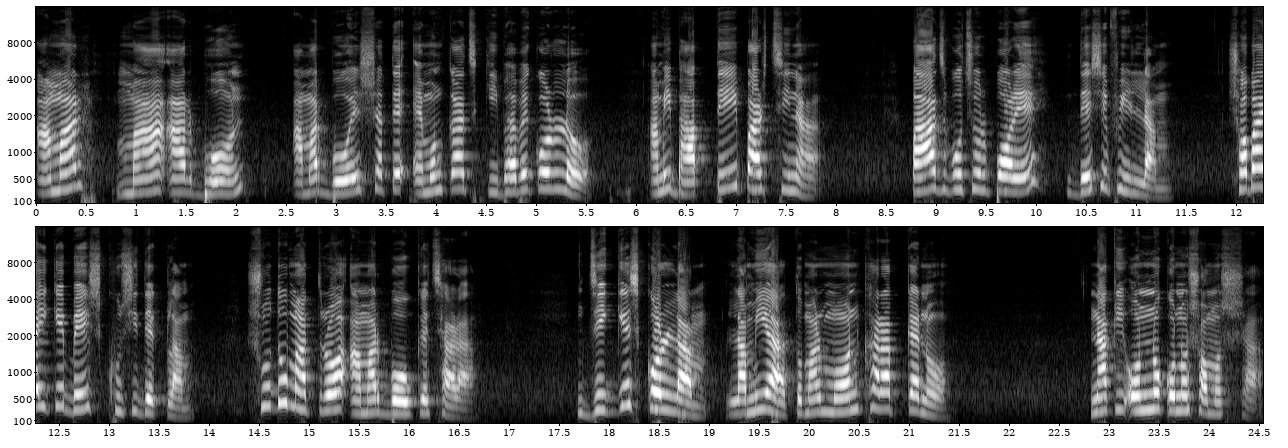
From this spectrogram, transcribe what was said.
আমার মা আর বোন আমার বউয়ের সাথে এমন কাজ কীভাবে করল? আমি ভাবতেই পারছি না। পাঁচ বছর পরে দেশে ফিরলাম। সবাইকে বেশ খুশি দেখলাম। শুধুমাত্র আমার বউকে ছাড়া। জিজ্ঞেস করলাম, লামিয়া, তোমার মন খারাপ কেন? নাকি অন্য কোনো সমস্যা?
